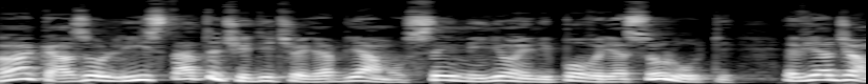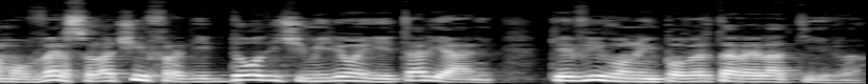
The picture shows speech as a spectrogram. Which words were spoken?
Non a caso l'Istat ci dice che abbiamo 6 milioni di poveri assoluti e viaggiamo verso la cifra di 12 milioni di italiani che vivono in povertà relativa.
